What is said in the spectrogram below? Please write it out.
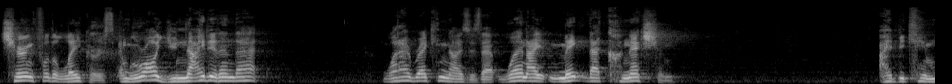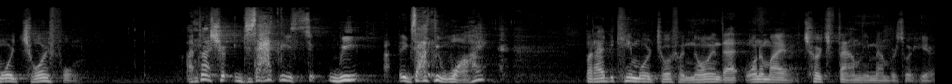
cheering for the Lakers and we were all united in that, what I recognize is that when I make that connection, I became more joyful I'm not sure exactly, exactly why, but I became more joyful knowing that one of my church family members were here.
